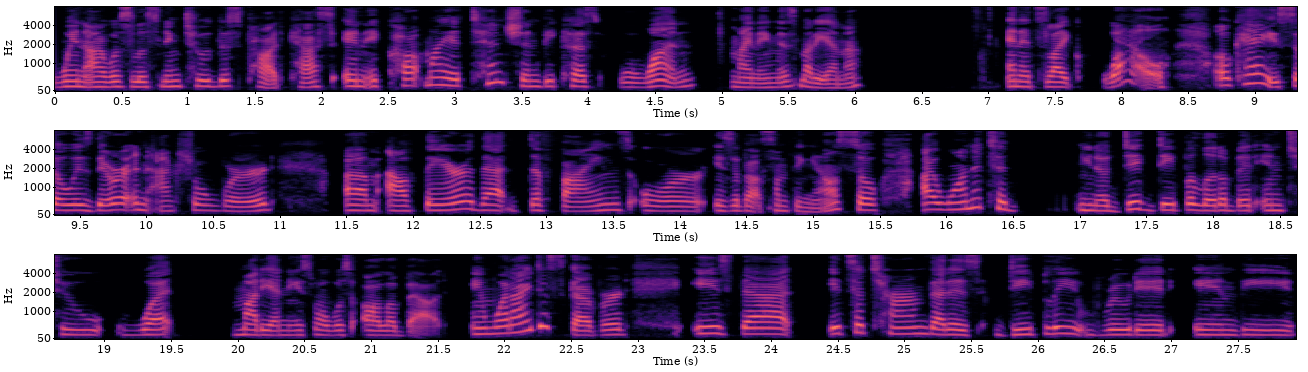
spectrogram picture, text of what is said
when I was listening to this podcast and it caught my attention because well, one, my name is Mariana. And it's like, wow, okay. So is there an actual word um, out there that defines or is about something else? So I wanted to, you know, dig deep a little bit into what Marianismo was all about. And what I discovered is that it's a term that is deeply rooted in the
